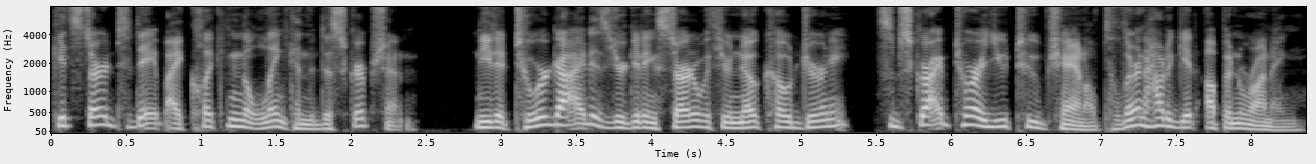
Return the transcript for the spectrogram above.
Get started today by clicking the link in the description. Need a tour guide as you're getting started with your no code journey? Subscribe to our YouTube channel to learn how to get up and running.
